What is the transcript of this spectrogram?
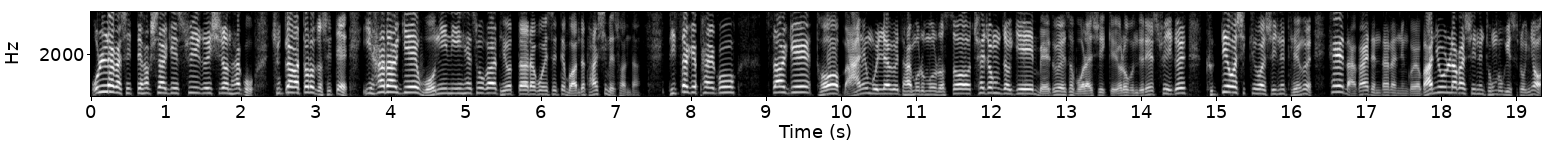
올라갔을 때 확실하게 수익을 실현하고 주가가 떨어졌을 때 이 하락의 원인이 해소가 되었다라고 했을 때 뭐한다? 다시 매수한다. 비싸게 팔고 싸게 더 많은 물량을 담음으로써 최종적인 매도에서 뭘 할 수 있게 여러분들의 수익을 극대화시켜 갈 수 있는 대응을 해 나가야 된다는 거예요. 많이 올라갈 수 있는 종목일수록요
